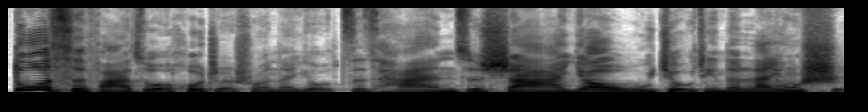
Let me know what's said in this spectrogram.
多次发作或者说呢有自残、自杀、药物、酒精的滥用史；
